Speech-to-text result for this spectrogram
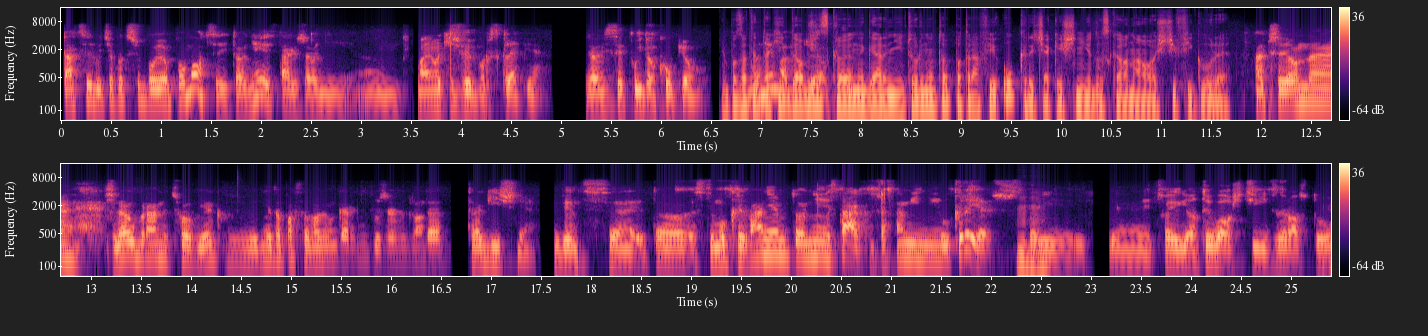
tacy ludzie potrzebują pomocy i to nie jest tak, że oni um, mają jakiś wybór w sklepie, że oni sobie pójdą, kupią. No poza tym no taki dobrze skrojony garnitur, no to potrafi ukryć jakieś niedoskonałości figury. Znaczy one, źle ubrany człowiek w niedopasowanym garniturze wygląda tragicznie, więc e, to z tym ukrywaniem to nie jest tak. Czasami nie ukryjesz mhm. swojej, e, swojej otyłości i wzrostu.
